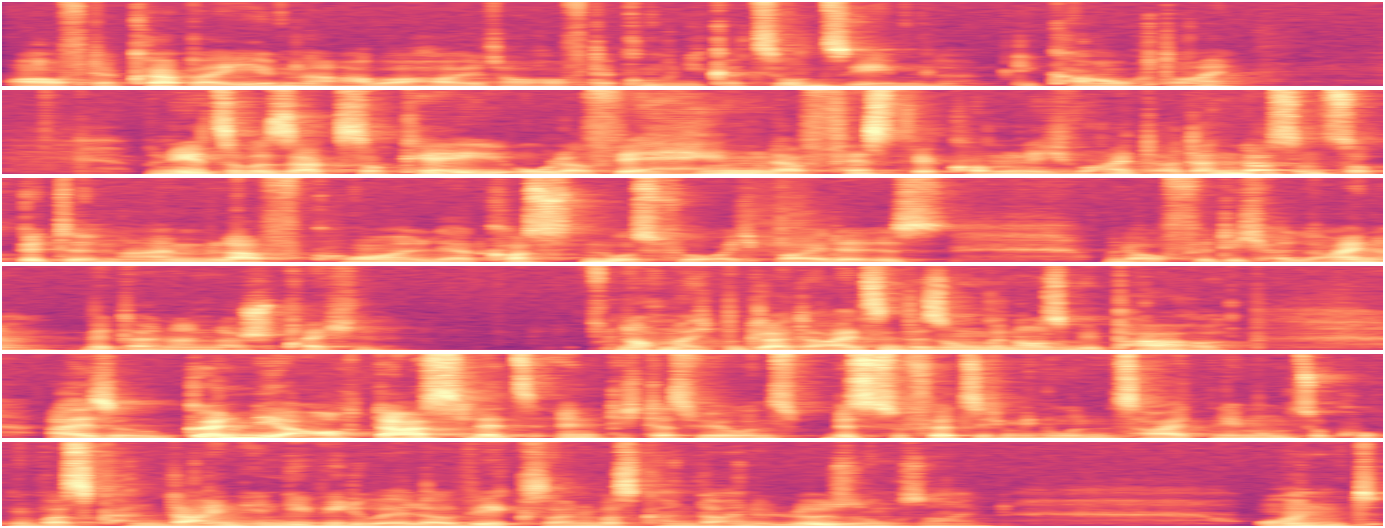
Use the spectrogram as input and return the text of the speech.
auf der Körperebene, aber halt auch auf der Kommunikationsebene, die K hoch 3. Wenn du jetzt aber sagst, okay, Olaf, wir hängen da fest, wir kommen nicht weiter, dann lass uns doch bitte in einem Love Call, der kostenlos für euch beide ist und auch für dich alleine, miteinander sprechen. Nochmal, ich begleite Einzelpersonen genauso wie Paare. Also gönn dir auch das letztendlich, dass wir uns bis zu 40 Minuten Zeit nehmen, um zu gucken, was kann dein individueller Weg sein, was kann deine Lösung sein. Und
